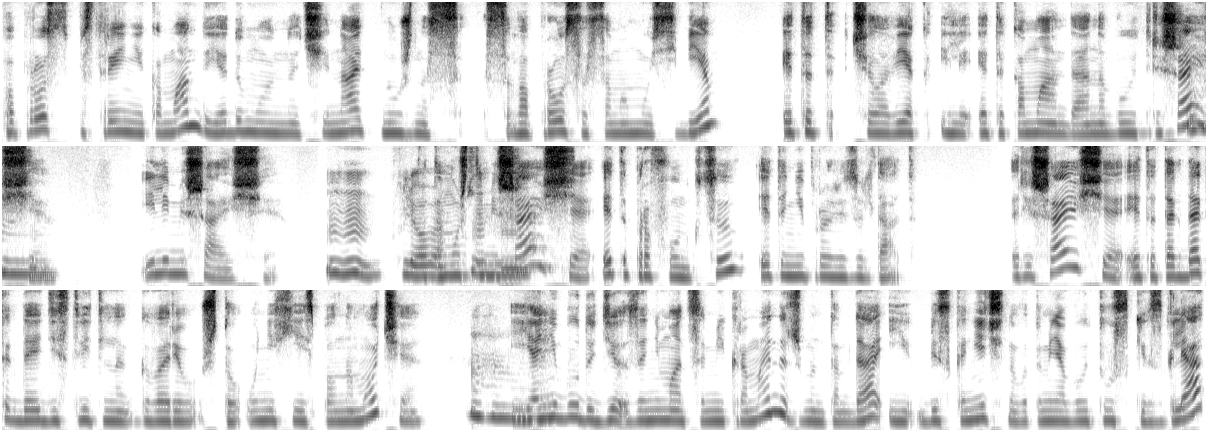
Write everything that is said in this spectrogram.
Вопрос построения команды, я думаю, начинать нужно с, с вопроса самому себе – этот человек или эта команда, она будет решающая угу. или мешающая. Угу, клево. Потому что угу. мешающая это про функцию, это не про результат. Решающая это тогда, когда я действительно говорю, что у них есть полномочия, угу. и я не буду де- заниматься микроменеджментом, да, и бесконечно вот у меня будет узкий взгляд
